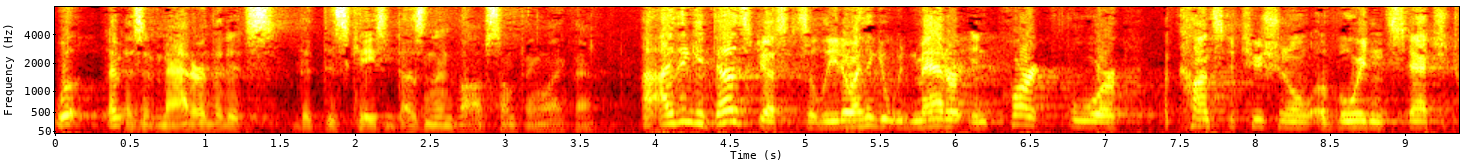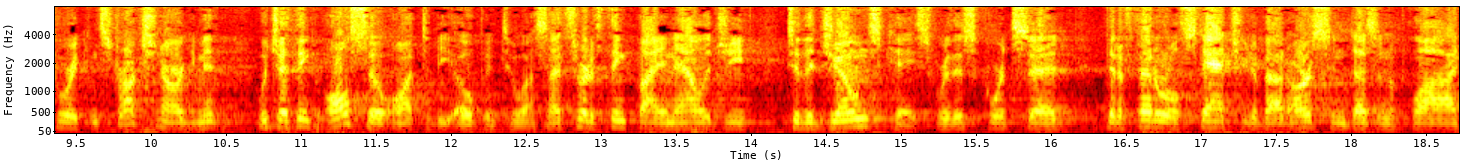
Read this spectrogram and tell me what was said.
Well, Does it matter that it's, that this case doesn't involve something like that? I think it does, Justice Alito. I think it would matter in part for a constitutional avoidance statutory construction argument, which I think also ought to be open to us. I sort of think by analogy to the Jones case, where this Court said that a Federal statute about arson doesn't apply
